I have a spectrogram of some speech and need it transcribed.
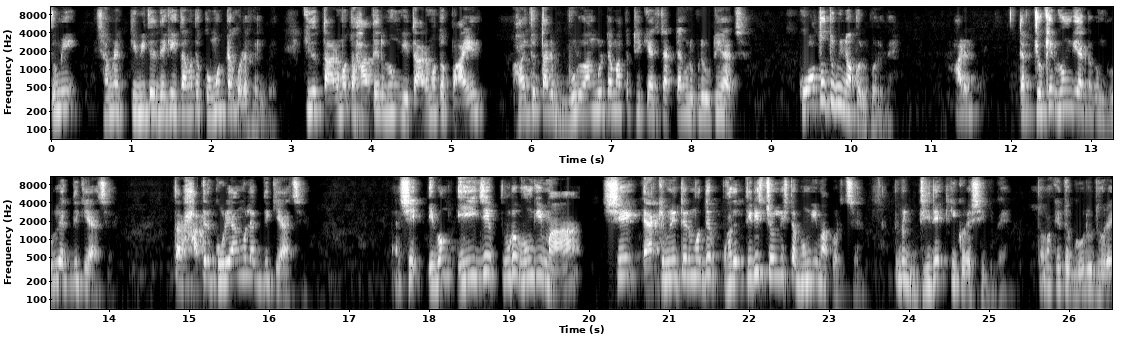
তুমি সামনে টিভিতে দেখেই তার মতো কোমরটা করে ফেলবে। কিন্তু তার মতো হাতের ভঙ্গি, তার মতো পায়ের, হয়তো তার বুড়ো আঙুলটা মাত্র ঠিকই আছে, চারটে আঙুল উপরে উঠে আছে। কত তুমি নকল করবে? আর তার চোখের ভঙ্গি একরকম, ভুরু একদিকে আছে। তার হাতের কোড়ে আঙুল একদিকে আছে। সে এবং এই যে পুরো ভঙ্গিমা সে এক মিনিটের মধ্যে হয়তো তিরিশ চল্লিশটা ভঙ্গিমা করছে। তুমি ডিরেক্ট কি করে শিখবে? তোমাকে তো গুরু ধরে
